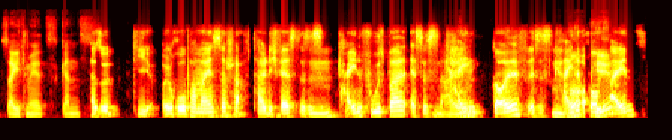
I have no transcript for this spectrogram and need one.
Sage ich mal jetzt ganz. Also die Europameisterschaft, halte ich fest, es ist Mhm. kein Fußball, es ist Nein. kein Golf, es ist Mhm, keine okay. Formel 1.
